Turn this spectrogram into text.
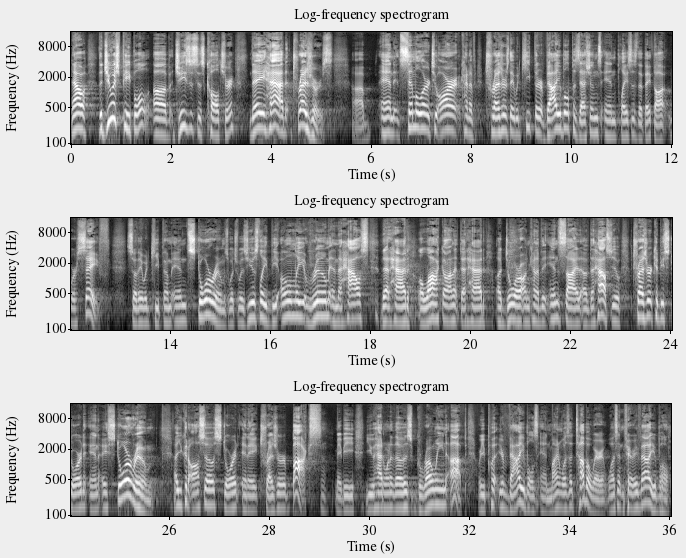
Now, the Jewish people of Jesus' culture, they had treasures. Uh, and it's similar to our kind of treasures. They would keep their valuable possessions in places that they thought were safe. So they would keep them in storerooms, which was usually the only room in the house that had a lock on it, that had a door on kind of the inside of the house. So treasure could be stored in a storeroom. Uh, you could also store it in a treasure box. Maybe you had one of those growing up where you put your valuables in. Mine was a Tupperware, it wasn't very valuable.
